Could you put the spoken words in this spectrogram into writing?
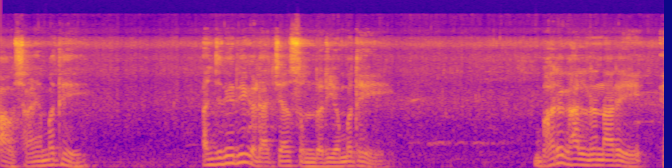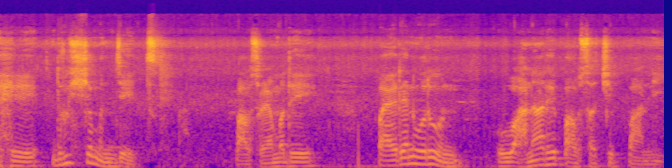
पावसाळ्यामध्ये अंजनेरी गडाच्या सौंदर्यामध्ये भर घालणारे हे दृश्य म्हणजेच पावसाळ्यामध्ये पायऱ्यांवरून वाहणारे पावसाचे पाणी.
